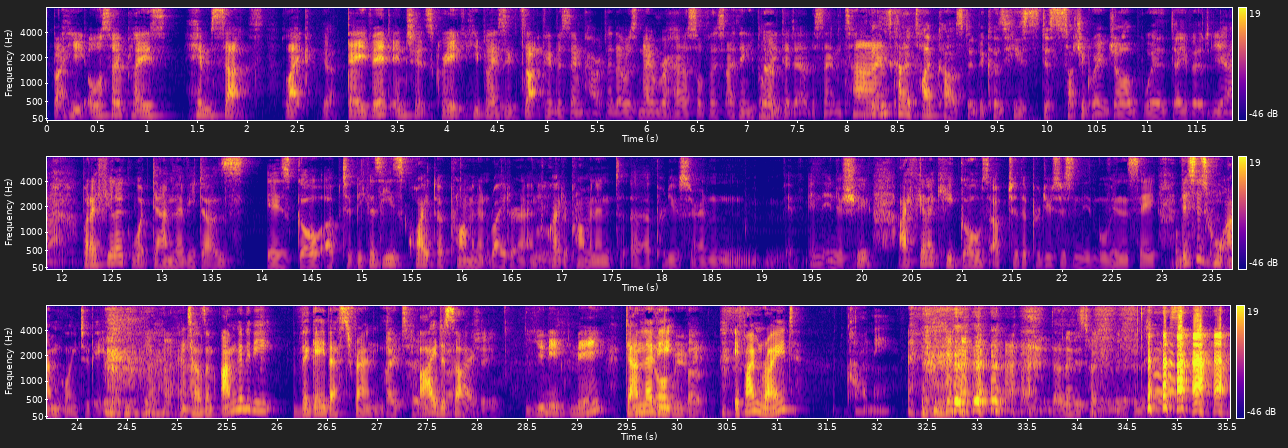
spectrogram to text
But he also plays himself. Like Yeah. David in Schitt's Creek, he plays exactly the same character. There was no rehearsal for this. I think he probably No. did it at the same I think time. he's kind of typecasted because he's just such a great job with David. Yeah. But I feel like what Dan Levy does is go up to because he's quite a prominent writer and quite a prominent uh, producer in in the industry. I feel like he goes up to the producers in these movies and say, "This is who I'm going to be," and tells them, "I'm going to be the gay best friend. I totally I decide." You need me. Dan Levy- movie. If I'm right, call me. Dan Levy's totally going to be listening to this.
